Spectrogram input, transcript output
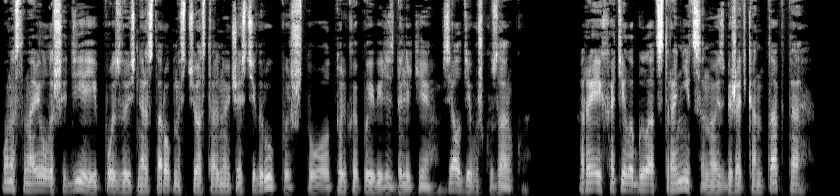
он остановил лошадей и, пользуясь нерасторопностью остальной части группы, что только появились вдалеке, взял девушку за руку. Рэй хотела было отстраниться, но избежать контакта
